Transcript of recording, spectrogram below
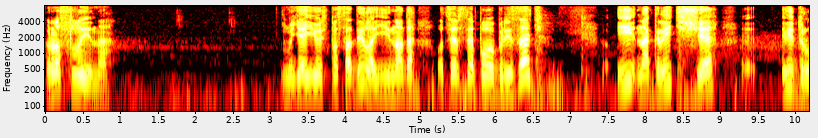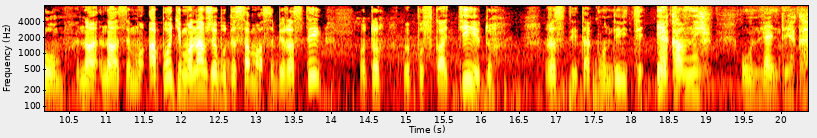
рослина. Ну, я її ось посадила, її треба оце все пообрізати і накрити ще е, відром на, на зиму. А потім вона вже буде сама собі рости. Ото випускати ті, то рости. Так, вон, дивіться, яка в них. Вон, гляньте, яка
